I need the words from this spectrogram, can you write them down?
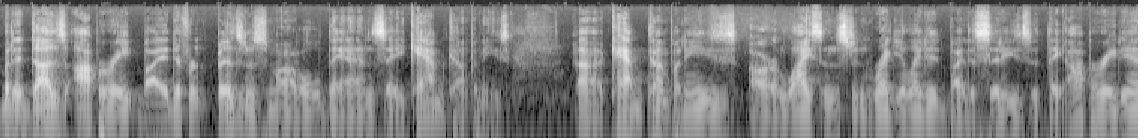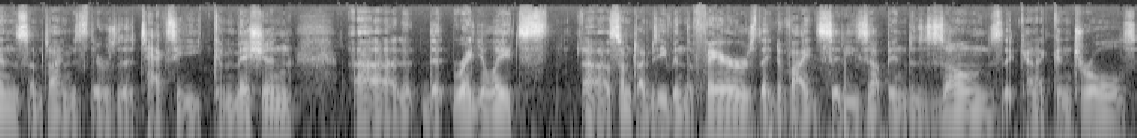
but it does operate by a different business model than, say, cab companies. Uh, cab companies are licensed and regulated by the cities that they operate in. Sometimes there's a taxi commission uh, that, that, regulates, uh, sometimes even the fares. They divide cities up into zones that kind of controls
